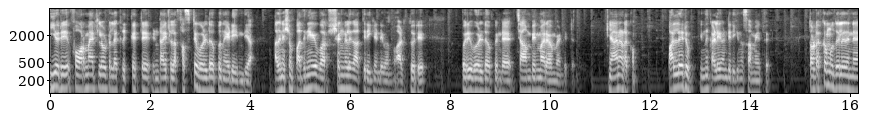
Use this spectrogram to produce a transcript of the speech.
ഈ ഒരു ഫോർമാറ്റിലോട്ടുള്ള ക്രിക്കറ്റ് ഉണ്ടായിട്ടുള്ള ഫസ്റ്റ് വേൾഡ് കപ്പ് നേടിയ ഇന്ത്യ അതിനുശേഷം പതിനേഴ് വർഷങ്ങൾ കാത്തിരിക്കേണ്ടി വന്നു അടുത്തൊരു ഒരു വേൾഡ് കപ്പിന്റെ ചാമ്പ്യന്മാരാകാൻ വേണ്ടിയിട്ട്. ഞാനടക്കം പലരും ഇന്ന് കളി കണ്ടിരിക്കുന്ന സമയത്ത് തുടക്കം മുതൽ തന്നെ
